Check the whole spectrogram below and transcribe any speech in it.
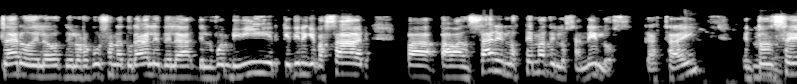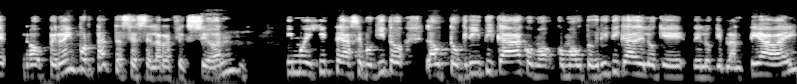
claro, de, de, los recursos naturales, de la, del buen vivir, qué tiene que pasar para avanzar en los temas de los anhelos, ¿cachai? Entonces, pero, pero, es importante hacerse la reflexión mismo dijiste hace poquito la autocrítica como, como autocrítica de lo que de lo que planteabais.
